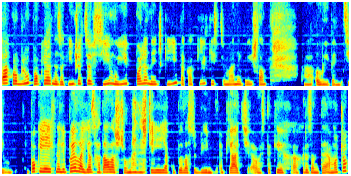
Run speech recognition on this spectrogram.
Так роблю, поки не закінчаться всі мої палянички. І така кількість у мене вийшла а, лиганців. Поки я їх наліпила, я згадала, що в мене ще є, я купила собі 5 ось таких е, хризантемочок.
